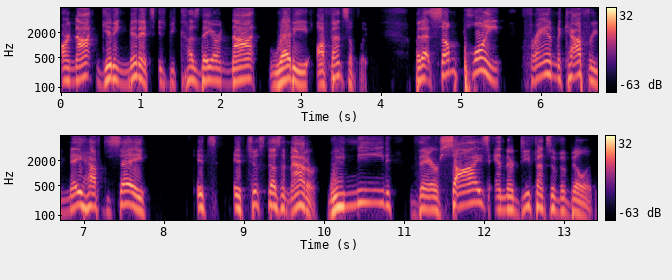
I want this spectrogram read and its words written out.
are not getting minutes is because they are not ready offensively. But at some point, Fran McCaffery may have to say, it's it just doesn't matter. We need their size and their defensive ability.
